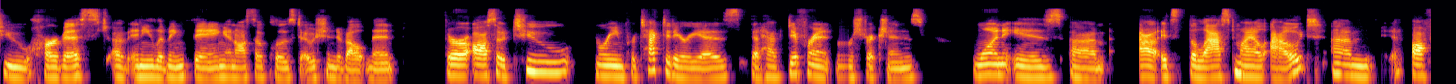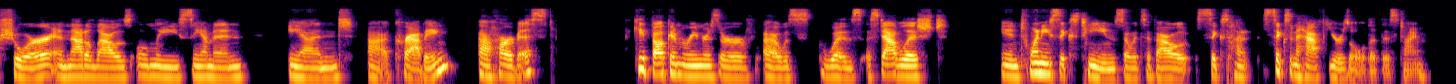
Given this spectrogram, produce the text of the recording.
to harvest of any living thing and also closed to ocean development. There are also two marine protected areas that have different restrictions. One is um, uh, it's the last mile out um, offshore, and that allows only salmon and uh, crabbing uh, harvest. Cape Falcon Marine Reserve uh, was was established in 2016, so it's about six six and a half years old at this time.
